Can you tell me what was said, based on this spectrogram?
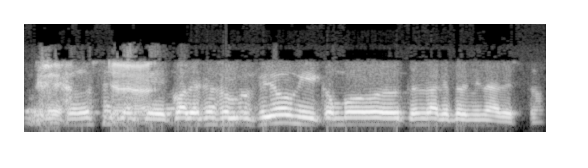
No sé cuál es la solución y cómo tendrá que terminar esto.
